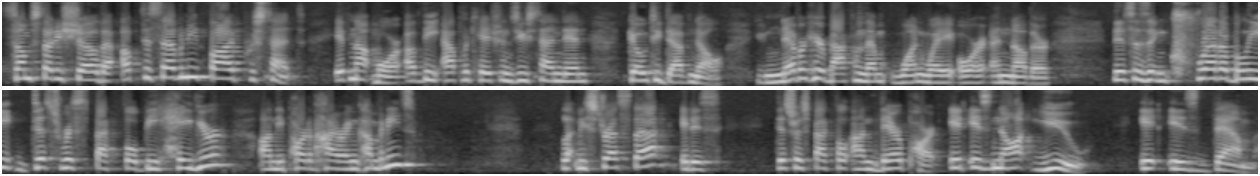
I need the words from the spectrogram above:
some studies show that up to 75%, if not more, of the applications you send in go to DevNull. You never hear back from them one way or another. This is incredibly disrespectful behavior on the part of hiring companies. Let me stress that. It is disrespectful on their part. It is not you. It is them.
